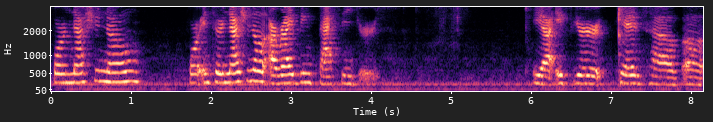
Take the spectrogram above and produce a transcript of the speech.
for national for international arriving passengers. Yeah, if your kids have uh,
